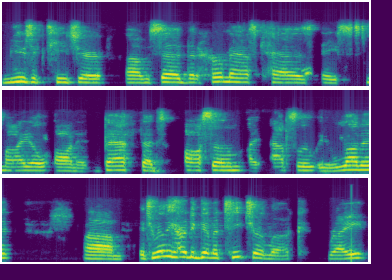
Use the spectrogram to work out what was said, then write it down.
music teacher, um, said that her mask has a smile on it. Beth, that's awesome. I absolutely love it. Um, it's really hard to give a teacher look right?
